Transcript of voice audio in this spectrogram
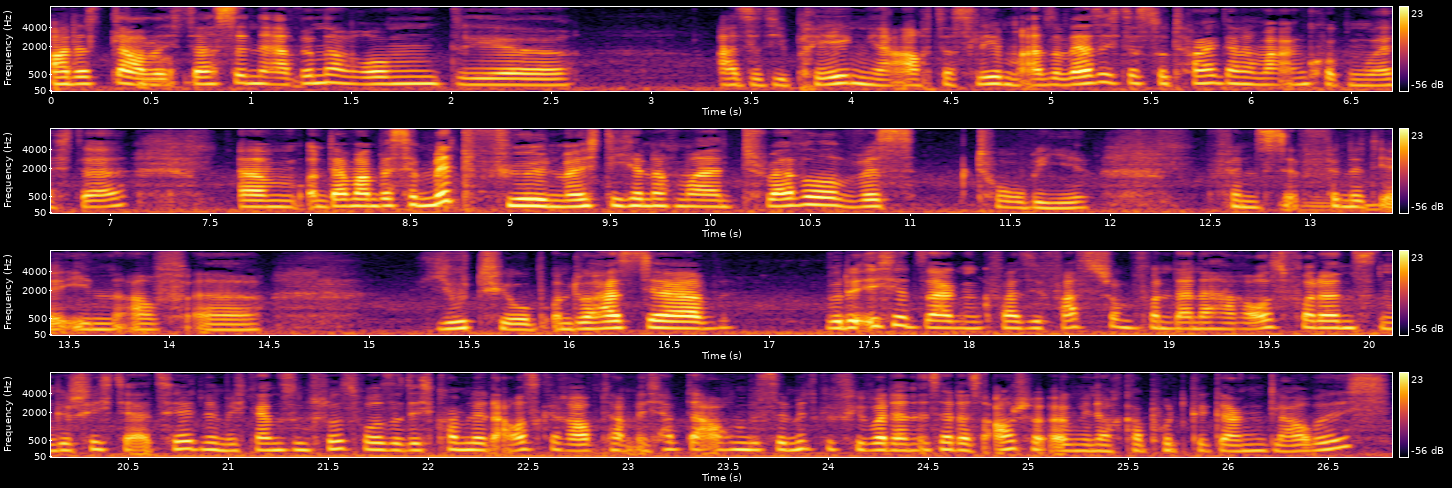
Oh, das glaube ich. Das sind Erinnerungen, die, also die prägen ja auch das Leben. Also wer sich das total gerne mal angucken möchte ähm, und da mal ein bisschen mitfühlen möchte, hier nochmal Travel with Tobi. Findest, findet ihr ihn auf äh, YouTube. Und du hast ja, würde ich jetzt sagen, quasi fast schon von deiner herausforderndsten Geschichte erzählt, nämlich ganz zum Schluss, wo sie dich komplett ausgeraubt haben. Ich habe da auch ein bisschen mitgefühlt, dann ist ja das Auto irgendwie noch kaputt gegangen, glaube ich.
